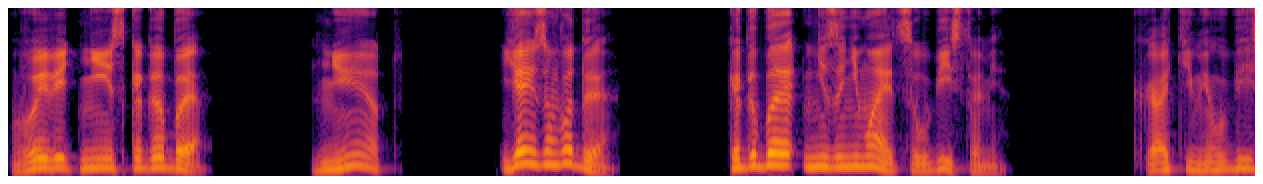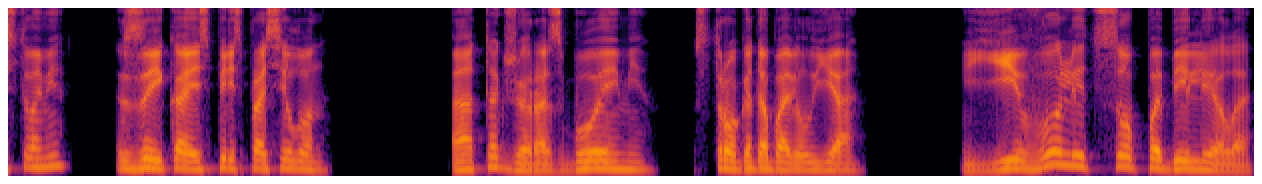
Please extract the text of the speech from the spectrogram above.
Вы ведь не из КГБ?» «Нет. Я из МВД. КГБ не занимается убийствами». Какими убийствами? Заикаясь, переспросил он. А также разбоями, строго добавил я. Его лицо побелело.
